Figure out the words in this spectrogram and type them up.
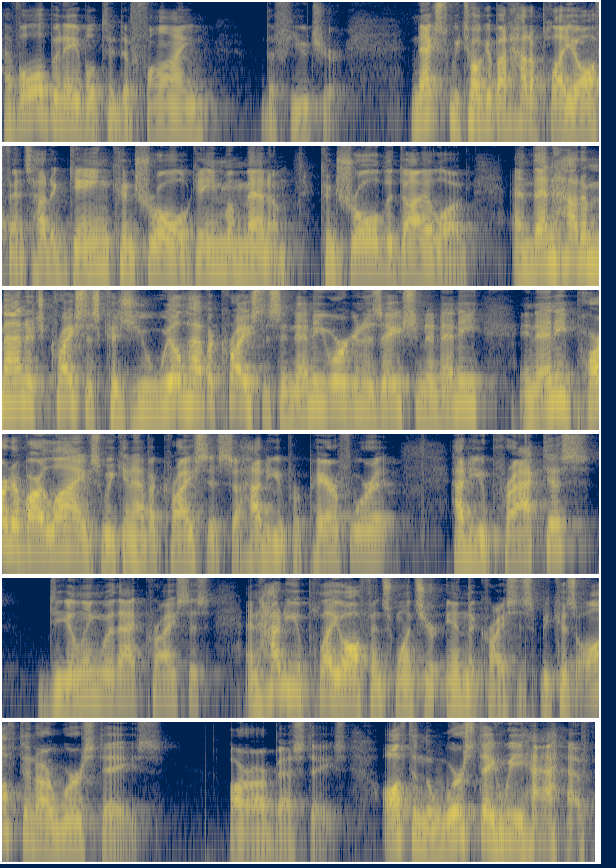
have all been able to define the future. Next, we talk about how to play offense, how to gain control, gain momentum, control the dialogue, and then how to manage crisis because you will have a crisis. In any organization in any in any part of our lives we can have a crisis. So how do you prepare for it? How do you practice dealing with that crisis? And how do you play offense once you're in the crisis? Because often our worst days are our best days. Often the worst day we have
